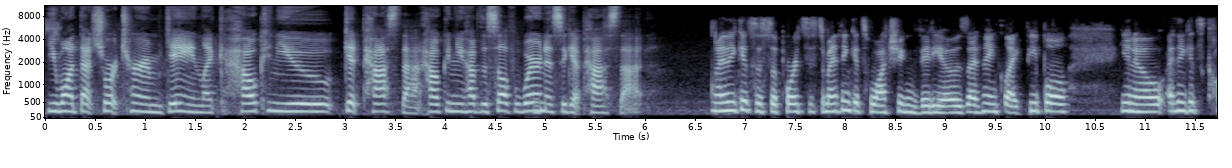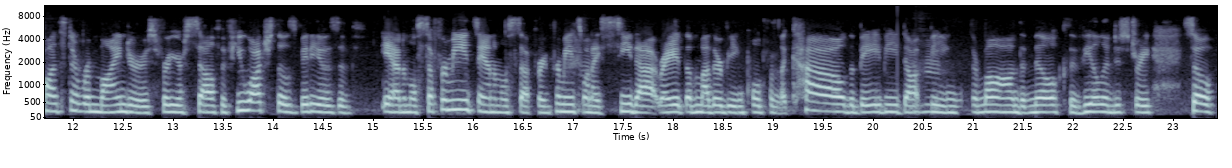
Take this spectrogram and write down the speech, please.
you want that short-term gain like how can you get past that? How can you have the self-awareness to get past that? I think it's a support system. I think it's watching videos. I think like people you know, I think it's constant reminders for yourself. If you watch those videos of animal stuff, for me, it's animal suffering. For me, it's when I see that, right? The mother being pulled from the cow, the baby not mm-hmm. being their mom, the milk, the veal industry. So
